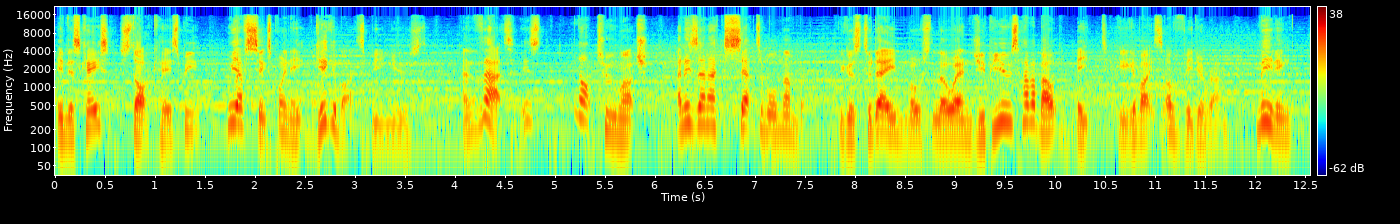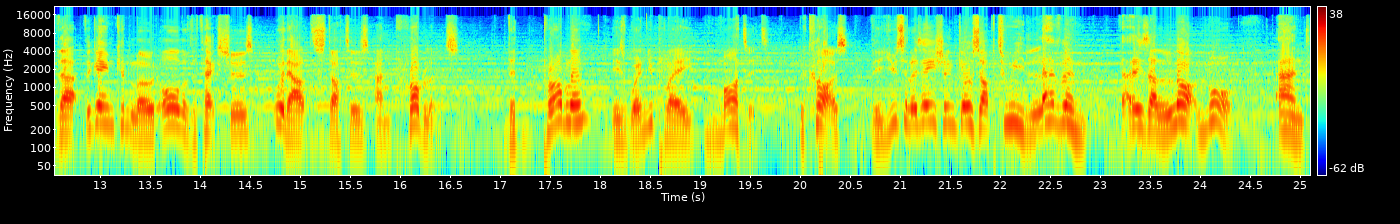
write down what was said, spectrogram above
In this case, stock KSP, we have 6.8 gigabytes being used, and that is not too much and is an acceptable number because today most low-end GPUs have about 8 gigabytes of video RAM, meaning that the game can load all of the textures without stutters and problems. The problem is when you play modded, because the utilization goes up to 11! That is a lot more! And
